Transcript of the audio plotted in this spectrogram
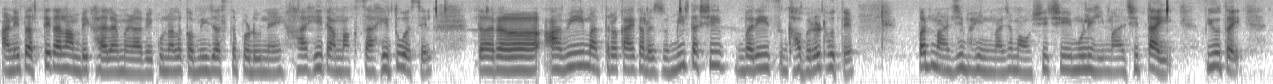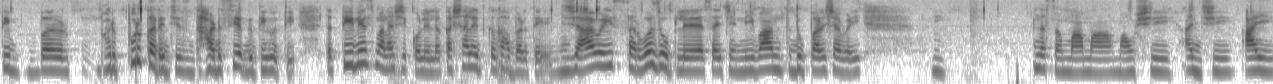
आणि प्रत्येकाला आंबे खायला मिळावे कुणाला कमी जास्त पडू नये हाही त्यामागचा हेतू असेल. तर आम्ही मात्र काय करायचो मी तशी बरीच घाबरट होते. पण माझी बहीण माझ्या मावशीची मुलगी माझी ताई पियूताई ती बर भरपूर करेजेस धाडसी अगदी होती. तर तिनेच मला शिकवलेलं कशाला इतकं घाबरते? ज्यावेळी सर्व झोपलेले असायचे निवांत दुपारच्या वेळी जसं मामा मावशी आजी आई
